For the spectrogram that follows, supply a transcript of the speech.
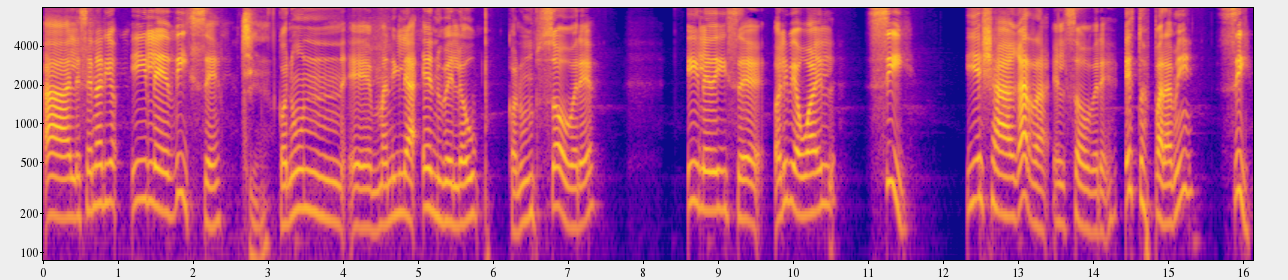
al escenario y le dice, sí. con un eh, manila envelope, con un sobre, y le dice, Olivia Wilde, sí. Y ella agarra el sobre. ¿Esto es para mí? Sí.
